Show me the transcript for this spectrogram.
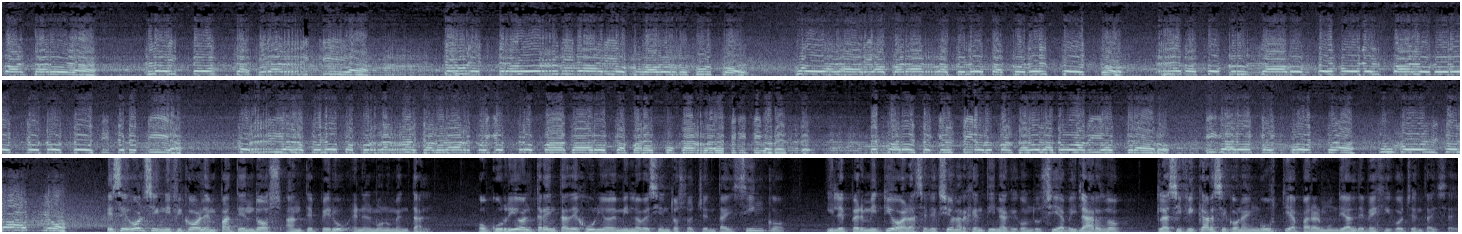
Pasarela, la inmensa jerarquía de un extraordinario jugador de fútbol. Fue al área a parar la pelota con el pecho, remató cruzado, pegó en el palo derecho, no sé si se metía, corría la pelota por la raya del arco y entró para Gareca para empujarla definitivamente. Parece que el tiro de Pasarela no había entrado y Gareca encuentra su gol del año. Ese gol significó el empate en dos ante Perú en el Monumental. Ocurrió el 30 de junio de 1985 y le permitió a la selección argentina que conducía Bilardo clasificarse con angustia para el Mundial de México 86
